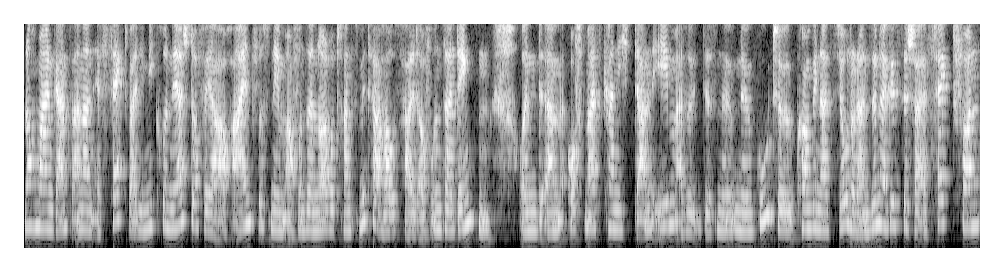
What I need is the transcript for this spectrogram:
nochmal einen ganz anderen Effekt, weil die Mikronährstoffe ja auch Einfluss nehmen auf unseren Neurotransmitterhaushalt, auf unser Denken. Und ähm, oftmals kann ich dann eben, also das ist eine, eine gute Kombination oder ein synergistischer Effekt von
